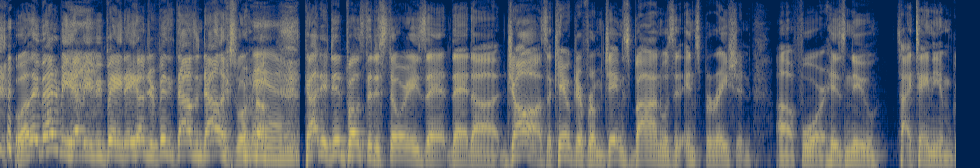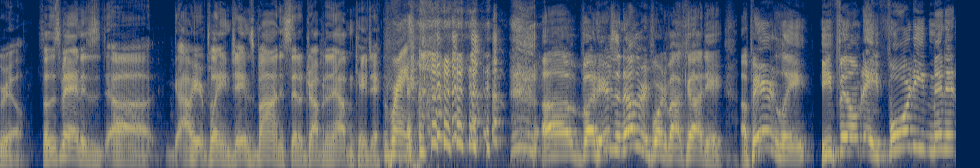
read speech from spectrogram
well, they better be heavy if you paid eight hundred fifty thousand dollars for them. Man. Kanye did post in his stories that that uh, Jaws, a character from James Bond, was an inspiration uh, for his new titanium grill. So this man is uh, out here playing James Bond instead of dropping an album, KJ. right. Uh, but here's another report about Kanye. Apparently, he filmed a 40 minute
